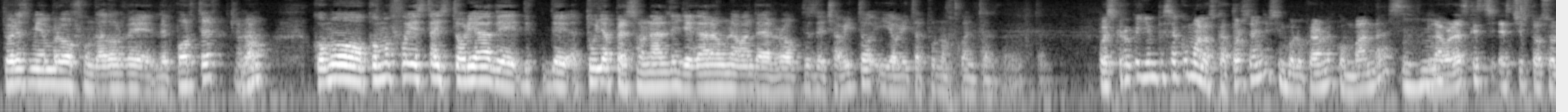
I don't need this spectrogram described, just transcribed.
tú eres miembro fundador de, de Porter, ¿no? ¿Cómo, ¿Cómo fue esta historia de, de- de tuya personal de llegar a una banda de rock desde chavito y ahorita tú nos cuentas? Pues creo que yo empecé como a los 14 años a involucrarme con bandas. Ujú. La verdad es que es, es chistoso.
